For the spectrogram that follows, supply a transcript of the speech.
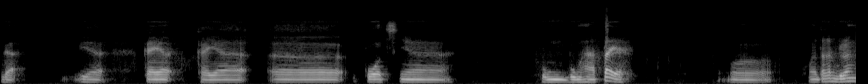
Nggak ya kayak kayak eh, quotes-nya Bung Bung Hatta ya. Bung Hatta kan bilang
